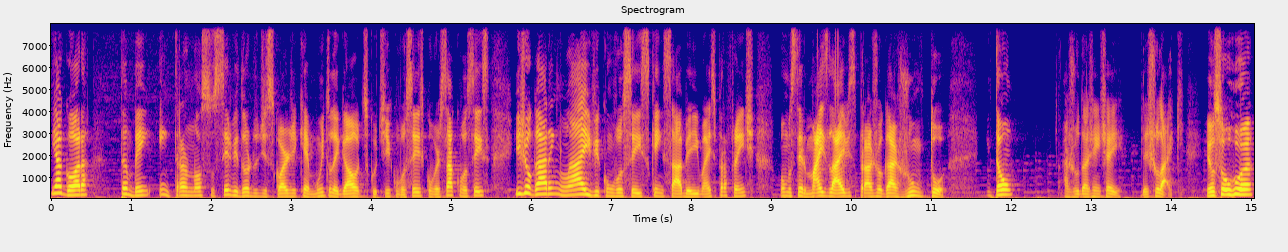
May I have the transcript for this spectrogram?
e agora também entrar no nosso servidor do Discord, que é muito legal discutir com vocês, conversar com vocês e jogar em live com vocês, quem sabe aí mais pra frente, vamos ter mais lives para jogar junto. Então, ajuda a gente aí, deixa o like. Eu sou o Juan,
